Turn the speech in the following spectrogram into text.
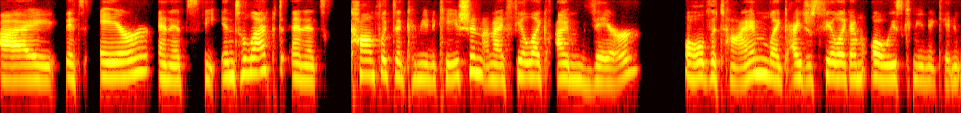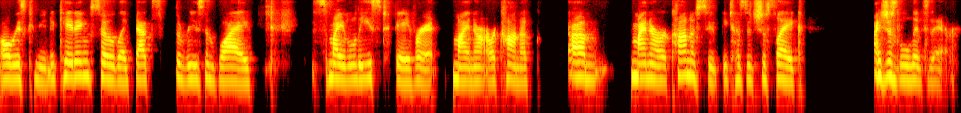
I it's air and it's the intellect and it's conflict and communication and I feel like I'm there all the time like I just feel like I'm always communicating always communicating so like that's the reason why it's my least favorite minor arcana um minor arcana suit because it's just like I just live there,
